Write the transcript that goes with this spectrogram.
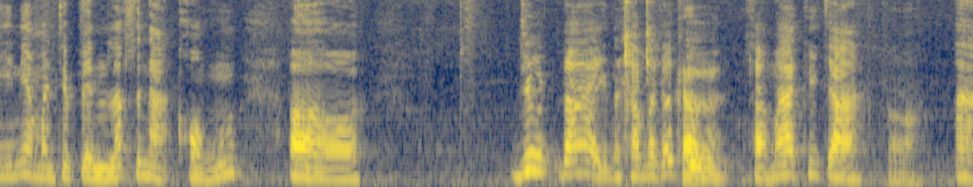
นี้เนี่ยมันจะเป็นลักษณะของเอ่อยืดได้นะครับ มันก็คือสามารถที่จะอ๋อ อ่า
